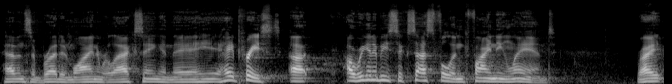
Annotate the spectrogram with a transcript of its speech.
having some bread and wine and relaxing, and they, hey, priest, uh, are we going to be successful in finding land? Right?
